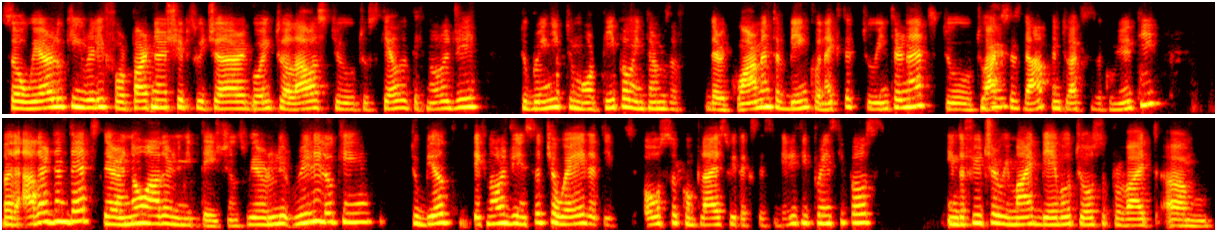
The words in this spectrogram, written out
So we are looking really for partnerships which are going to allow us to, to scale the technology, to bring it to more people in terms of the requirement of being connected to internet, to, to okay. access the app and to access the community. But other than that, there are no other limitations. We are really looking to build technology in such a way that it also complies with accessibility principles. In the future, we might be able to also provide um,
